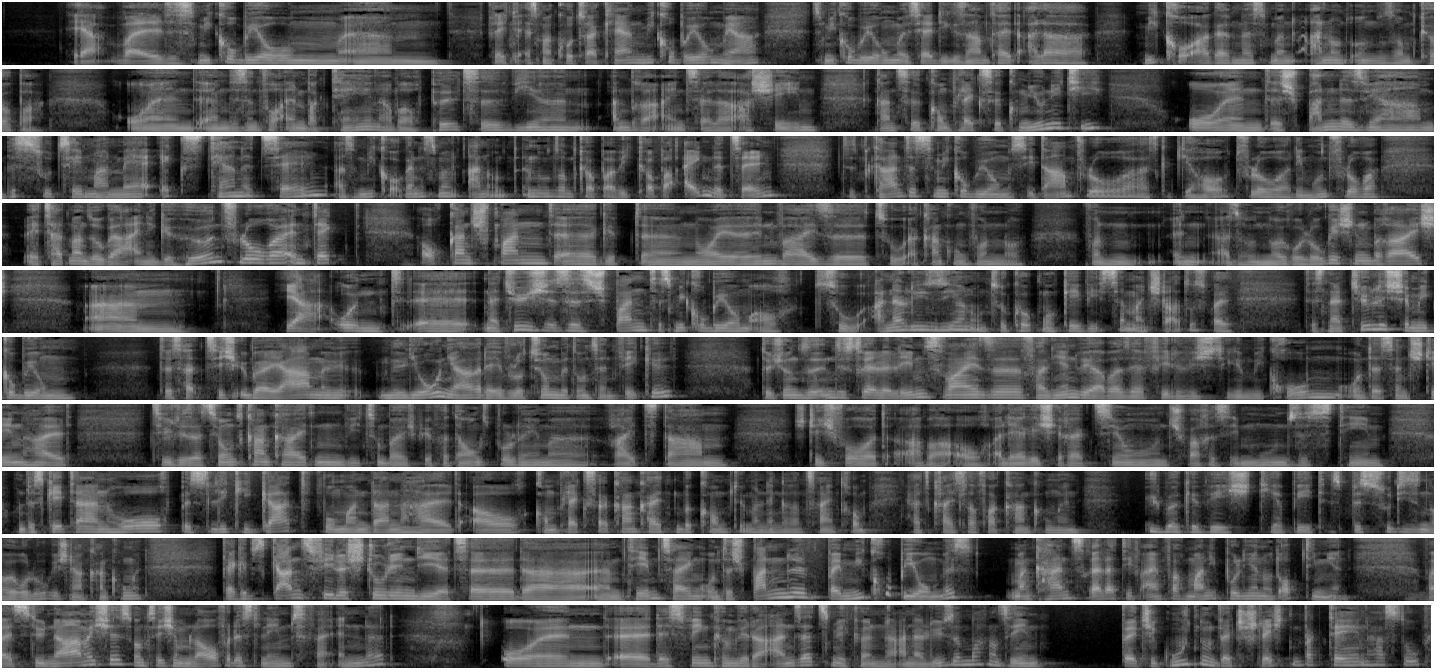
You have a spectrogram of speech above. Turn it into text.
Ja, weil das Mikrobiom, ähm, vielleicht erstmal kurz erklären, Mikrobiom, ja. Das Mikrobiom ist ja die Gesamtheit aller Mikroorganismen an und unserem Körper. Und ähm, das sind vor allem Bakterien, aber auch Pilze, Viren, andere Einzeller, Archeen, ganze komplexe Community. Und das Spannende ist, wir haben bis zu zehnmal mehr externe Zellen, also Mikroorganismen an und in unserem Körper wie körpereigene Zellen. Das bekannteste Mikrobiom ist die Darmflora, es gibt die Hautflora, die Mundflora. Jetzt hat man sogar eine Gehirnflora entdeckt, auch ganz spannend. Äh, gibt äh, neue Hinweise zu Erkrankungen von von in, also neurologischen Bereich. Ähm, ja, und äh, natürlich ist es spannend, das Mikrobiom auch zu analysieren und zu gucken, okay, wie ist denn mein Status? Weil das natürliche Mikrobiom Das hat sich über Jahre, Millionen Jahre der Evolution mit uns entwickelt. Durch unsere industrielle Lebensweise verlieren wir aber sehr viele wichtige Mikroben und es entstehen halt Zivilisationskrankheiten wie zum Beispiel Verdauungsprobleme, Reizdarm, Stichwort, aber auch allergische Reaktionen, schwaches Immunsystem. Und es geht dann hoch bis Leaky Gut, wo man dann halt auch komplexe Krankheiten bekommt über einen längeren Zeitraum, Herz-Kreislauf-Erkrankungen, Übergewicht, Diabetes bis zu diesen neurologischen Erkrankungen. Da gibt's ganz viele Studien, die jetzt äh, da ähm, Themen zeigen. Und das Spannende beim Mikrobiom ist, man kann es relativ einfach manipulieren und optimieren, mhm. weil es dynamisch ist und sich im Laufe des Lebens verändert. Und äh, deswegen können wir da ansetzen. Wir können eine Analyse machen, sehen, welche guten und welche schlechten Bakterien hast du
